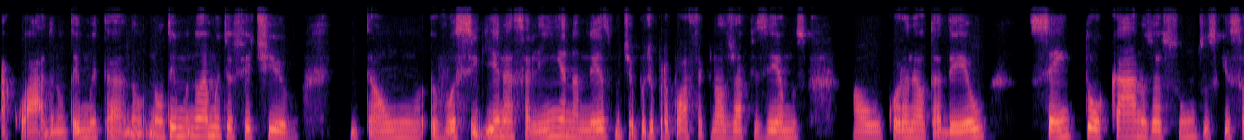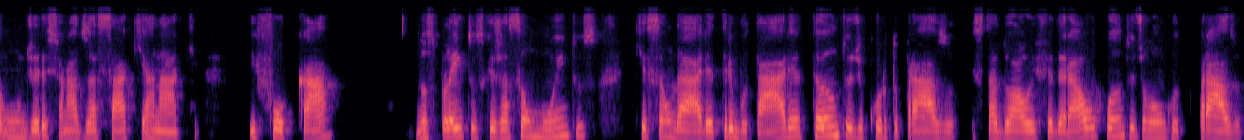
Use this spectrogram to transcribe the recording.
acuado, não tem muita, não, não, tem, não é muito efetivo. Então, eu vou seguir nessa linha, no mesmo tipo de proposta que nós já fizemos ao Coronel Tadeu, sem tocar nos assuntos que são direcionados a SAC e ANAC e focar nos pleitos que já são muitos, que são da área tributária, tanto de curto prazo estadual e federal, quanto de longo prazo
